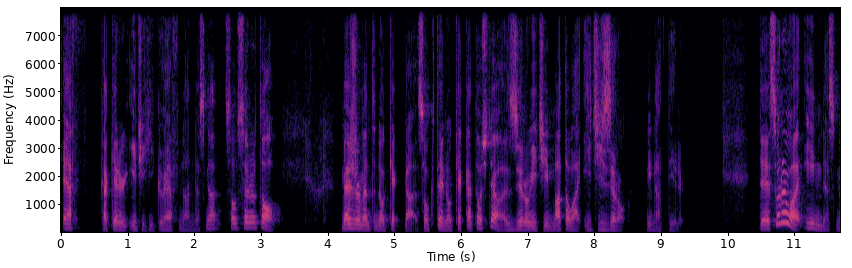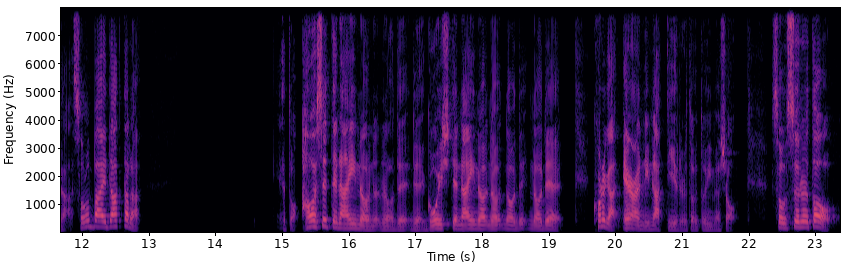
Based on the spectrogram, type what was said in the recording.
F×1-F なんですが、そうすると、メジャーメントの結果、測定の結果としては01または10になっている。で、それはいいんですが、その場合だったら、えっと、合わせてないので、で合意してないののでので、これがエラーになっていると言いましょう。そうすると、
